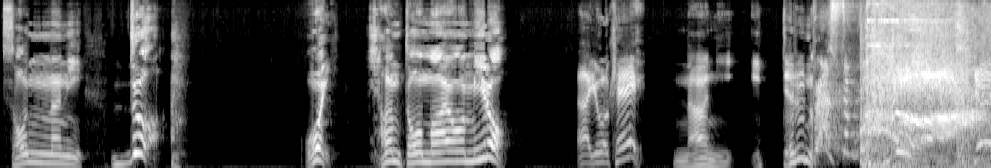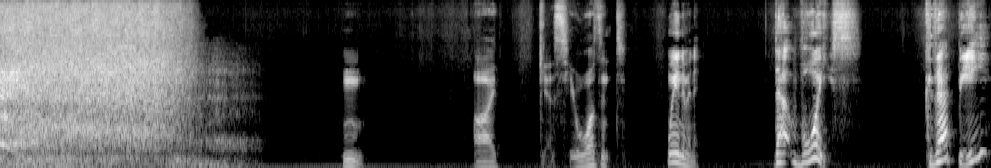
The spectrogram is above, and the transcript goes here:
そんなに、どおいちゃんとお前を見ろ Are you okay? 何言ってるのHmm. I guess he wasn't. Wait a minute. That voice. Could that be?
